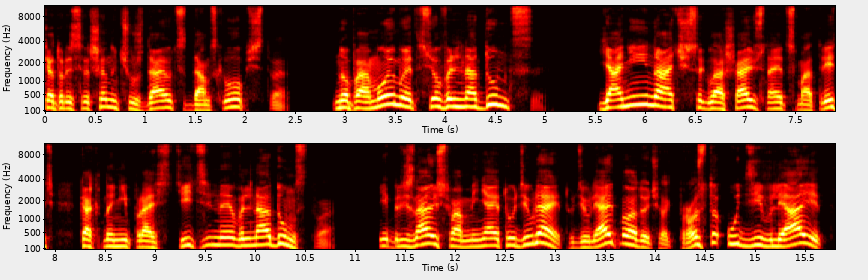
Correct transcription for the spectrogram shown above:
которые совершенно чуждаются дамского общества. Но, по-моему, это все вольнодумцы. Я не иначе соглашаюсь на это смотреть, как на непростительное вольнодумство. И, признаюсь вам, меня это удивляет. Удивляет, молодой человек, просто удивляет.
